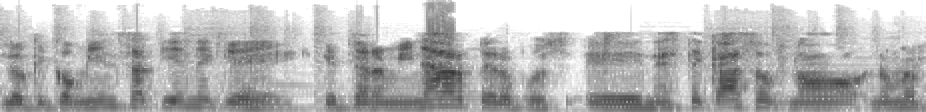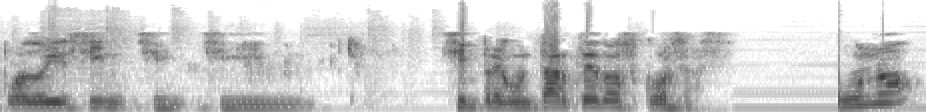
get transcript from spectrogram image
lo que comienza tiene que, que terminar, pero pues eh, en este caso no, no me puedo ir sin, sin, sin, sin preguntarte dos cosas. Uno,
